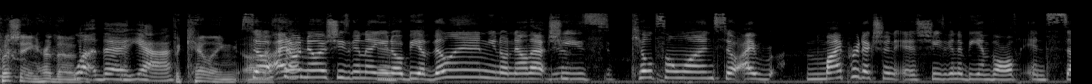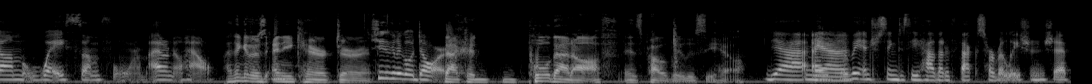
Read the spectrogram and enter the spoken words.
pushing her the Well, the yeah. the killing. So uh, I don't know if she's gonna, you know, be a villain. You know, now that she's killed someone. So I, my prediction is she's gonna be involved in some way, some form. I don't know how. I think if there's any character She's gonna go dark. that could pull that off, is probably Lucy Hale. Yeah, I- it'll be interesting to see how that affects her relationship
